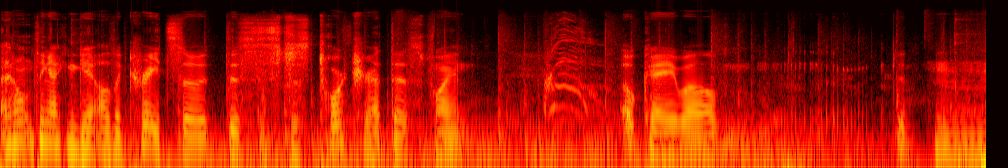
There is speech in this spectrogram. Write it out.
I don't think I can get all the crates, so this is just torture at this point. Okay, well... Hmm.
